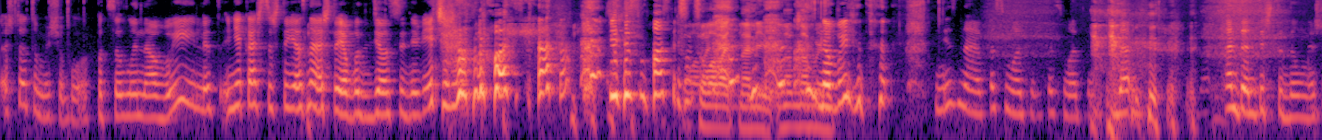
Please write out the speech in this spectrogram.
А что там еще было? Поцелуй на вылет. И мне кажется, что я знаю, что я буду делать сегодня вечером просто. Пересматривать. Целовать на, на, вылет. На вылет. Не знаю, посмотрим, посмотрим. Да. Антон, ты что думаешь?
